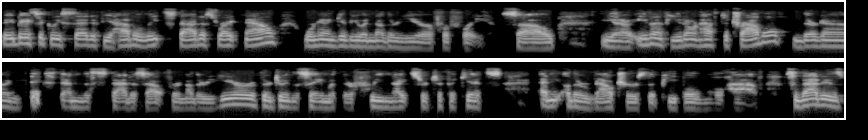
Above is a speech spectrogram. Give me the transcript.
They basically said if you have elite status right now, we're going to give you another year for free. So, you know, even if you don't have to travel, they're going to extend the status out for another year. They're doing the same with their free night certificates, any other vouchers that people will have. So, that is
